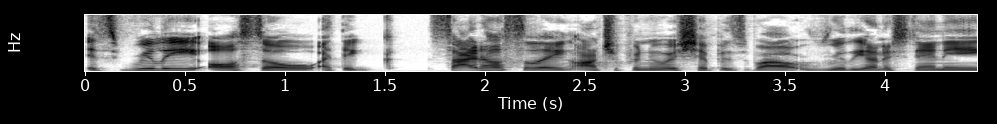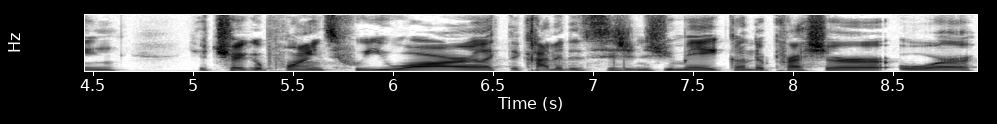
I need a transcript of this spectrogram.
it's really also, I think, side hustling, entrepreneurship is about really understanding your trigger points, who you are, like the kind of decisions you make under pressure, or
